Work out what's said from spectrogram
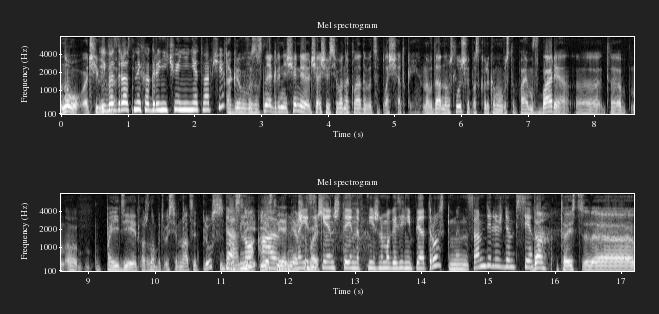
ну, очевидно. И возрастных ограничений нет вообще? Возрастные ограничения чаще всего накладываются площадкой. Но в данном случае, поскольку мы выступаем в баре, э, это, э, по идее, должно быть 18+. Да, если, но если а я не на ошибаюсь. языке Эйнштейна в книжном магазине Петровский мы на самом деле ждем всех. Да, то есть э,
